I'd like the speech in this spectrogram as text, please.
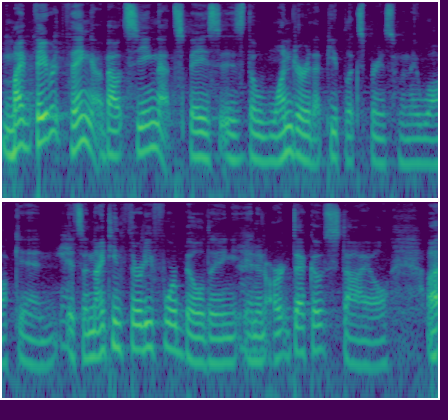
My favorite thing about seeing that space is the wonder that people experience when they walk in. Yeah. It's a 1934 building in an Art Deco style. Uh,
